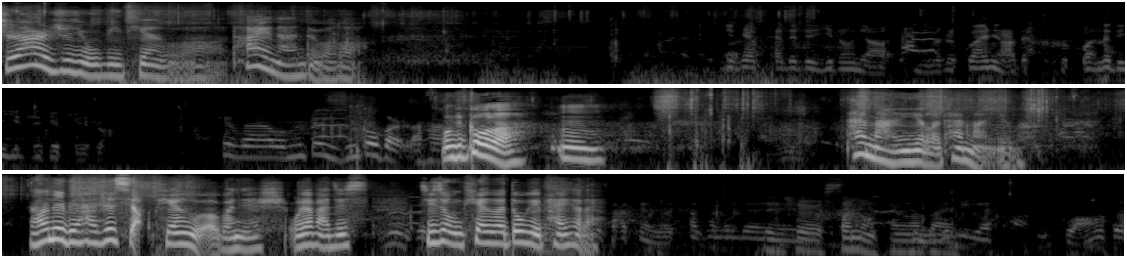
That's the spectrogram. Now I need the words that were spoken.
十二只油鼻天鹅，太难得了。今天拍的这一种鸟，你们是观鸟的，观的这一只就挺爽。是吧？我们就已经够本了哈。我们够了，嗯，太满意了，太满意了。然后那边还是小天鹅，关键是我要把这几种天鹅都给拍下来。大天鹅，看它那个这是三种天鹅在。那个黄和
